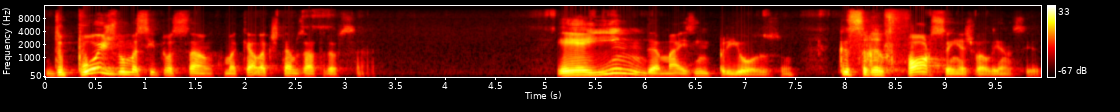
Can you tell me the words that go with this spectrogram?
Depois de uma situação como aquela que estamos a atravessar, é ainda mais imperioso que se reforcem as valências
